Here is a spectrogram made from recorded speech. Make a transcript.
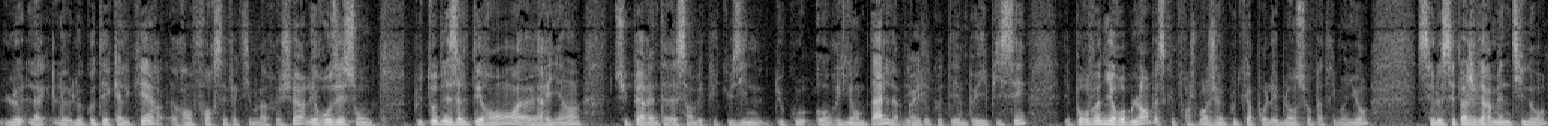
le, côté calcaire renforce effectivement la fraîcheur. Les rosés sont plutôt désaltérants, aériens, super intéressants avec les cuisines du coup orientales, avec le côté un peu épicé. Et pour venir au blanc, parce que franchement j'ai un coup de cœur pour les blancs sur Patrimonio, c'est le cépage Vermentino,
